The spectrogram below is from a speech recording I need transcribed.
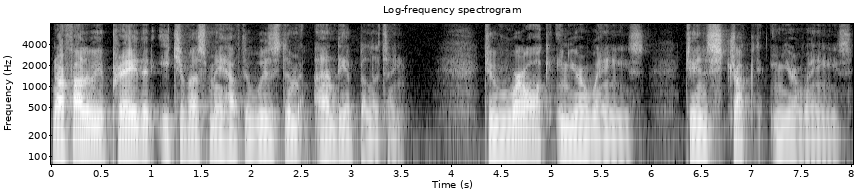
And our Father, we pray that each of us may have the wisdom and the ability to walk in your ways, to instruct in your ways,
